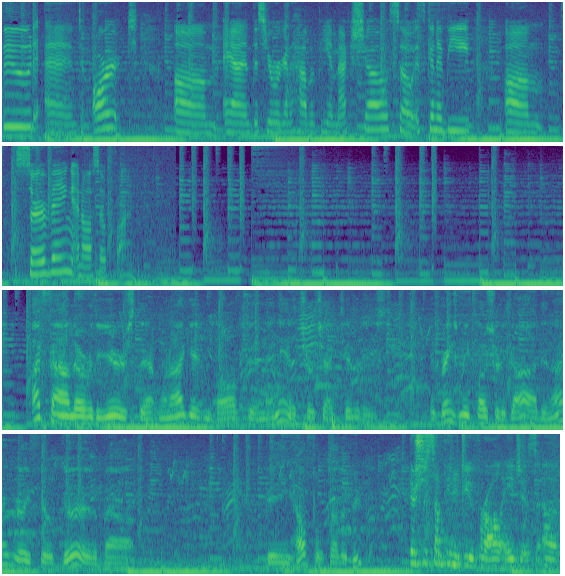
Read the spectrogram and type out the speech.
food and art. Um, and this year we're going to have a BMX show, so it's going to be um, serving and also fun. I've found over the years that when I get involved in any of the church activities, it brings me closer to God and I really feel good about being helpful to other people. There's just something to do for all ages of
